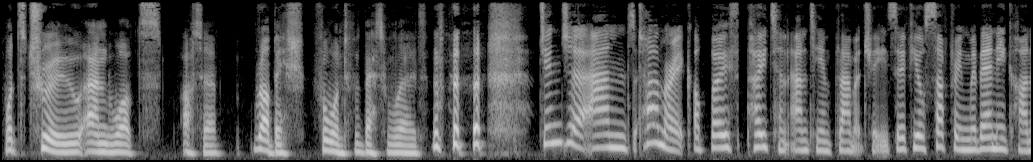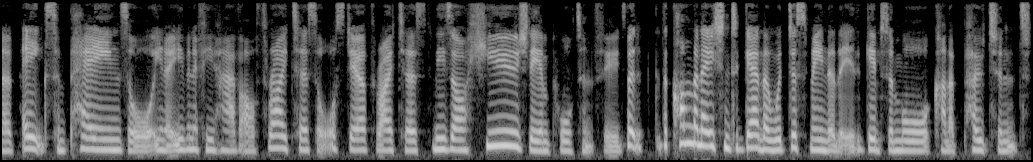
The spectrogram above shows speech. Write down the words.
what's true and what's utter rubbish, for want of a better word. Ginger and turmeric are both potent anti-inflammatories. So if you're suffering with any kind of aches and pains, or, you know, even if you have arthritis or osteoarthritis, these are hugely important foods. But the combination together would just mean that it gives a more kind of potent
